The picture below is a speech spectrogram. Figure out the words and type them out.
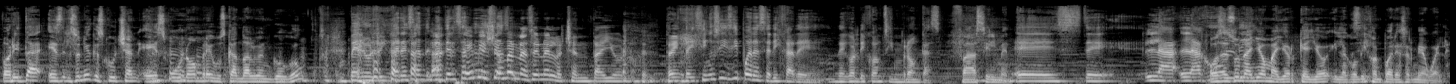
ahorita es el sonido que escuchan es un hombre buscando algo en Google. Pero lo interesante, lo interesante Amy Schumer nació en el 81. 35, sí, sí puede ser hija de, de Goldie Hawn sin broncas. Fácilmente. Este, la, la o sea, es un Goldie- año mayor que yo y la Goldie Sí. Hawn podría ser mi abuela.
